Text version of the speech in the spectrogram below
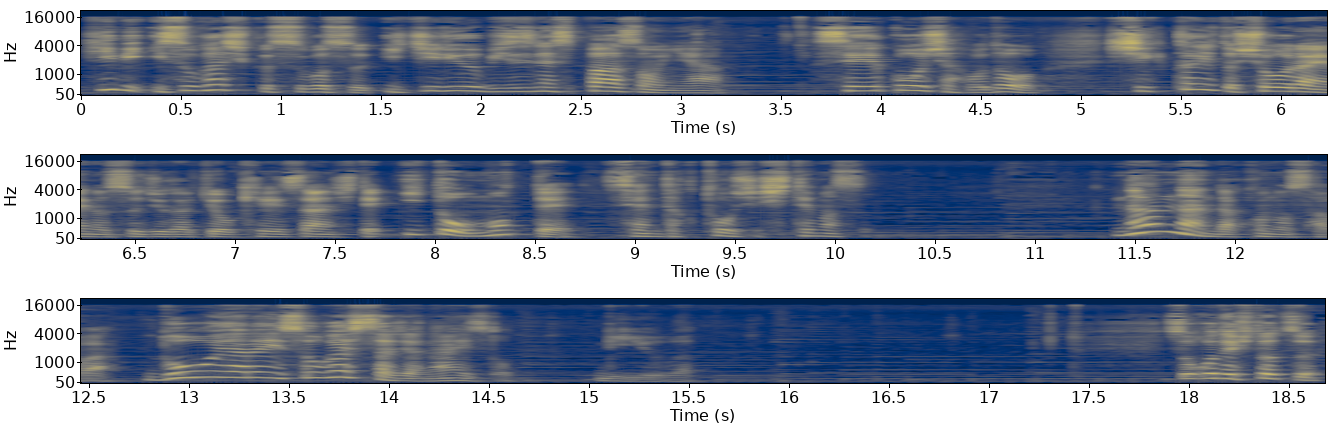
日々忙しく過ごす一流ビジネスパーソンや成功者ほどしっかりと将来への筋書きを計算して意図を持って選択投資してます。何なんだこの差は？どうやら忙しさじゃないぞ。理由は。そこで一つ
